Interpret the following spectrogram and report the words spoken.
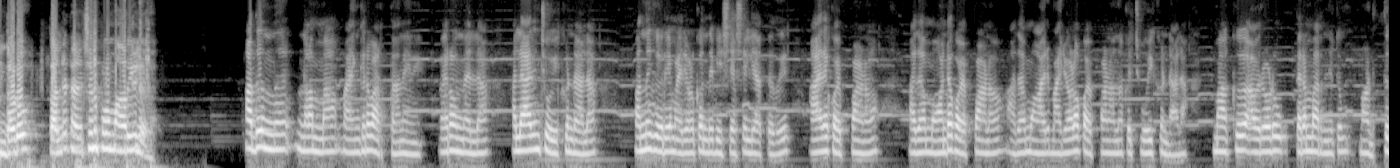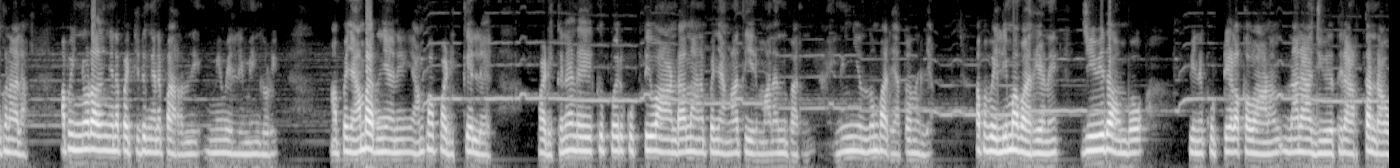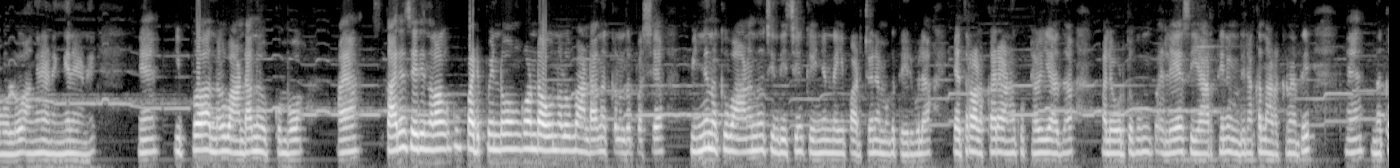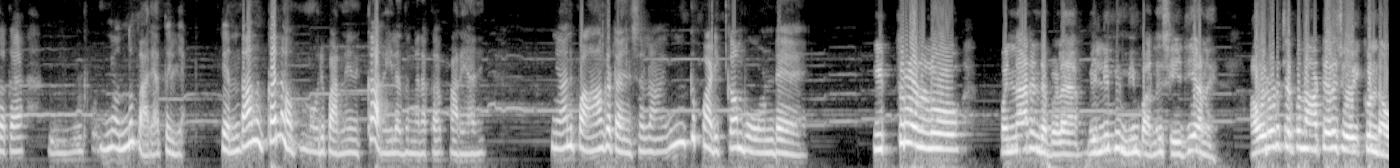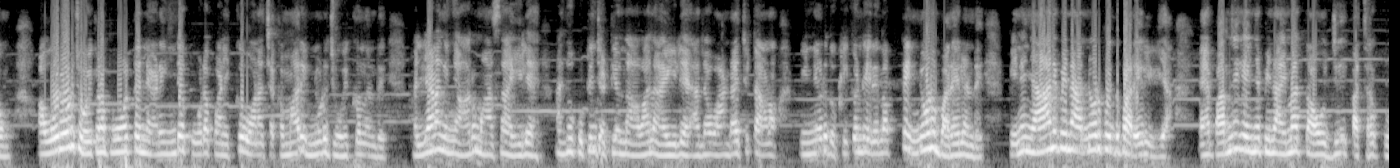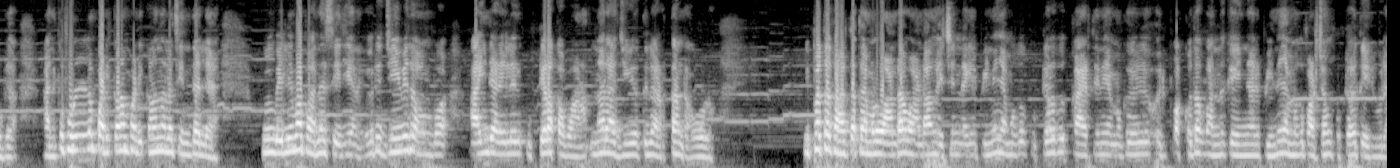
എന്താടോ തന്റെ ടെൻഷൻ ഇപ്പോഴും മാറിയില്ലേ? അത് ഇന്ന് നിങ്ങളമ്മ ഭയങ്കര വർത്താനേനെ വേറെ ഒന്നല്ല എല്ലാവരും ചോദിക്കണ്ടാല. വന്ന് കയറിയ മരിയോൾക്ക് എന്താ വിശേഷം ഇല്ലാത്തത്? ആരെ കുഴപ്പമാണോ അതോ മോന്റെ കുഴപ്പമാണോ അതോ മാര് മരിയോളെ കുഴപ്പമാണോ എന്നൊക്കെ ചോദിക്കണ്ടാല. അമ്മയ്ക്ക് അവരോട് ഉത്തരം പറഞ്ഞിട്ടും മടുത്തുക്കണാല. അപ്പം എന്നോട് അതിങ്ങനെ പറ്റിയിട്ട് ഇങ്ങനെ പറഞ്ഞ് ഇമ്മയും വല്യമ്മയും കൂടി. അപ്പം ഞാൻ പറഞ്ഞാണ് ഞാൻ ഇപ്പൊ പഠിക്കല്ലേ? പഠിക്കണിടയ്ക്ക് ഇപ്പോൾ ഒരു കുട്ടി വേണ്ടെന്നാണ് ഇപ്പം ഞങ്ങളെ തീരുമാനം എന്ന് പറഞ്ഞു. അതിന് ഇനി ഒന്നും പറയാത്തൊന്നുമില്ല. അപ്പം വലിയമ്മ പറയാണ് ജീവിതമാകുമ്പോൾ പിന്നെ കുട്ടികളൊക്കെ വേണം. എന്നാൽ ആ ജീവിതത്തിൽ അർത്ഥം ഉണ്ടാവുള്ളൂ അങ്ങനെയാണ് ഇങ്ങനെയാണ്. ഇപ്പോൾ നിങ്ങൾ വേണ്ടാന്ന് വെക്കുമ്പോൾ ആ കാര്യം ശരി നിങ്ങളെ പഠിപ്പിന്റെ കൊണ്ടാവും നിങ്ങൾ വേണ്ടാന്ന് നിൽക്കുന്നത്. പക്ഷേ പിന്നെ നിനക്ക് വേണമെന്ന് ചിന്തിച്ച് കഴിഞ്ഞിട്ടുണ്ടെങ്കിൽ പഠിച്ചോ നമുക്ക് തരൂല. എത്ര ആൾക്കാരാണ് കുട്ടികൾ ചെയ്യാതെ പലയിടത്തും വലിയ സിയാർത്തിനും ഇതിനൊക്കെ നടക്കുന്നത്. നിനക്കൊക്കെ ഇനി ഒന്നും പറയാത്തില്ല. എന്താ നിൽക്കാനോ? ഒരു പറഞ്ഞു എനിക്കറിയില്ല ഇതിങ്ങനൊക്കെ പറയാൻ. ഞാനിപ്പോൾ ആകെ ടെൻഷനിലാണ്. എനിക്ക് പഠിക്കാൻ പോകണ്ടേ ഇത്രേ ഉള്ളൂ. പൊന്നാരന്റെ പിളെ വല്യമ്മയും പറഞ്ഞു ശരിയാണ്. അവരോട് ചിലപ്പോൾ നാട്ടുകാർ ചോദിക്കുന്നുണ്ടാവും. അവരോട് ചോദിക്കണ പോലെ തന്നെയാണ് ഇന്റെ കൂടെ പണിക്ക് പോണ ചെക്കന്മാർ എന്നോട് ചോദിക്കുന്നുണ്ട്. കല്യാണം കഴിഞ്ഞ ആറു മാസമായില്ലേ അന്ന് കുട്ടിയും ചട്ടിയൊന്നും ആവാനായില്ലേ? അതോ വാണ്ടാച്ചിട്ടാണോ? പിന്നീട് ദുഃഖിക്കേണ്ടി വരുന്നൊക്കെ എന്നോടും പറയലുണ്ട്. പിന്നെ ഞാൻ പിന്നെ അന്നോട് ഇപ്പൊ ഇത് പറയലില്ല. പറഞ്ഞു കഴിഞ്ഞാൽ പിന്നെ അയിമ തൗജ് കച്ചറ കൂടുക. എനിക്ക് ഫുള്ളും പഠിക്കണം പഠിക്കണം എന്നുള്ള ചിന്തല്ലേ വലിയമ്മ പറഞ്ഞത് ശരിയാണ്. ഒരു ജീവിതം ആകുമ്പോൾ അതിന്റെ ഇടയിൽ ഒരു കുട്ടികളൊക്കെ വേണം. എന്നാലും ആ ജീവിതത്തിൽ അർത്ഥം ഉണ്ടാവുള്ളൂ. ഇപ്പോഴത്തെ കാലത്തൊക്കെ നമ്മൾ വേണ്ട വേണ്ടാന്ന് വെച്ചിട്ടുണ്ടെങ്കിൽ പിന്നെ നമുക്ക് കുട്ടികൾക്ക് കാര്യത്തിന് നമുക്ക് ഒരു പക്വത വന്നു കഴിഞ്ഞാൽ പിന്നെ നമുക്ക് പഠിച്ചാൽ കുട്ടികൾ തരൂല.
